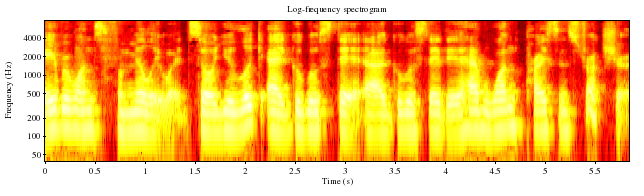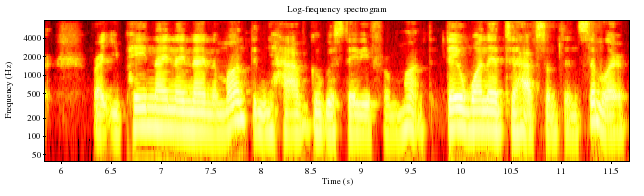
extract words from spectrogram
everyone's familiar with. So you look at Google State, uh, Google State, they have one pricing structure, right? You pay nine ninety nine a month, and you have Google Stadia for a month. They wanted to have something similar.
